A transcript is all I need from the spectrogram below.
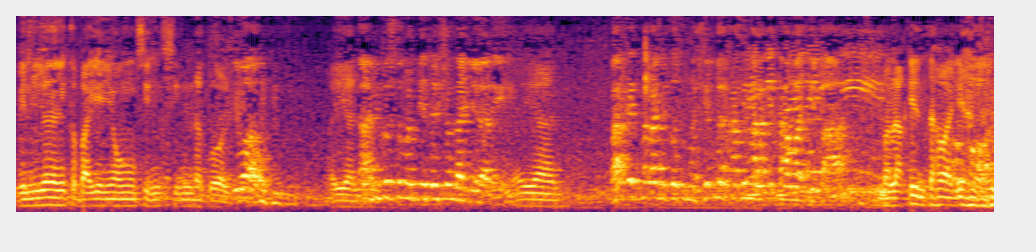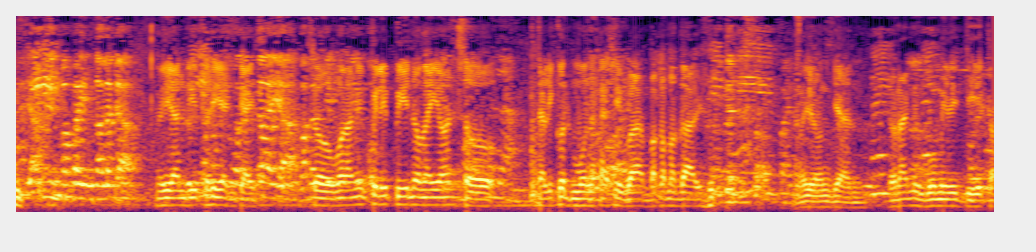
Binili na ng kabayan yung sing-sing na gold. Wow. Ayan, Dami oh. customer dito sa Shola Jewelry. Ayan. Bakit marami customer? Siyempre kasi malaki tawad, di ba? Malaking tawad yan. Yan, mabait talaga. Ayan, dito yan guys. So, maraming Pilipino ngayon. So, talikod muna kasi ba, baka magalit. Ayun, dyan. Maraming bumili dito.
